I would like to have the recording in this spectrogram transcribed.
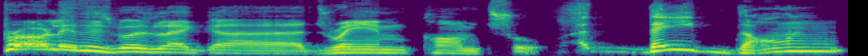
probably this was like a dream come true. Uh, they done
